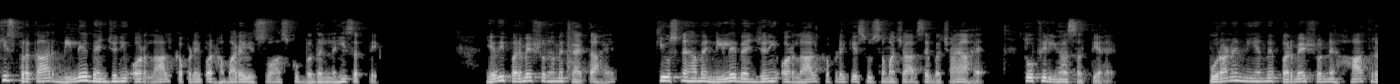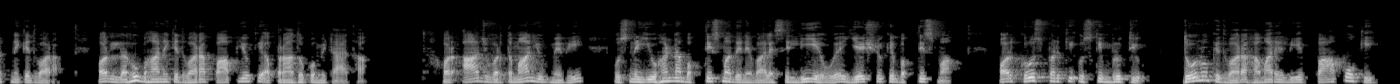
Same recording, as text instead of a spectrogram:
किस प्रकार नीले व्यंजनी और लाल कपड़े पर हमारे विश्वास को बदल नहीं सकते? यदि परमेश्वर हमें कहता है कि उसने हमें नीले व्यंजनी और लाल कपड़े के सुसमाचार से बचाया है तो फिर यह सत्य है। पुराने नियम में परमेश्वर ने हाथ रखने के द्वारा और लहू बहाने के द्वारा पापियों के अपराधों को मिटाया था। और आज वर्तमान युग में भी उसने यूहन्ना बपतिस्मा देने वाले से लिए हुए यीशु के बपतिस्मा और क्रूस पर की उसकी मृत्यु दोनों के द्वारा हमारे लिए पापों की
